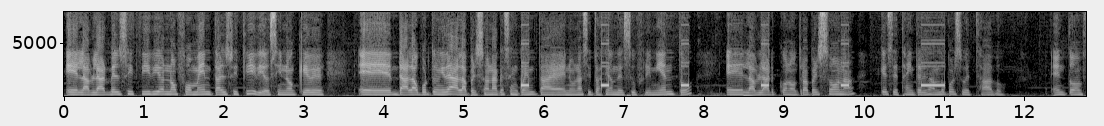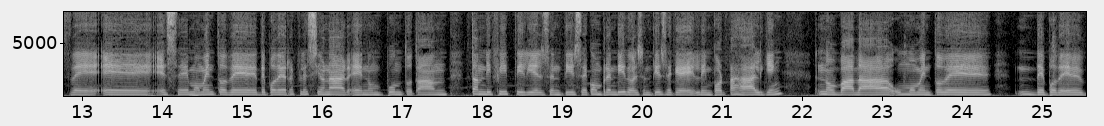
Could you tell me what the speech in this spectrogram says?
El hablar del suicidio no fomenta el suicidio, sino que eh, da la oportunidad a la persona que se encuentra en una situación de sufrimiento el hablar con otra persona que se está interesando por su estado. Entonces, eh, ese momento de, poder reflexionar en un punto tan, tan difícil y el sentirse comprendido, el sentirse que le importas a alguien, nos va a dar un momento de, poder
